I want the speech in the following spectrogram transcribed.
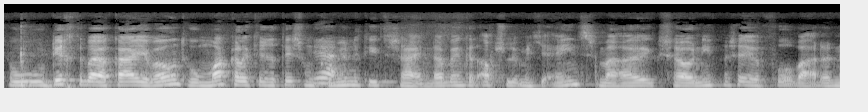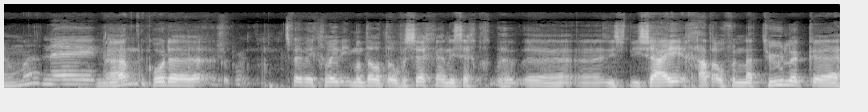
Hoe dichter bij elkaar je woont, hoe makkelijker het is om Ja. community te zijn. Daar ben ik het absoluut met je eens. Maar ik zou het niet per se een voorwaarde noemen. nee, ik- Nou, ik hoorde twee weken geleden iemand daar wat over zeggen. En die, zegt, eh, eh, eh, die, die zei, het gaat over natuurlijk, eh,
